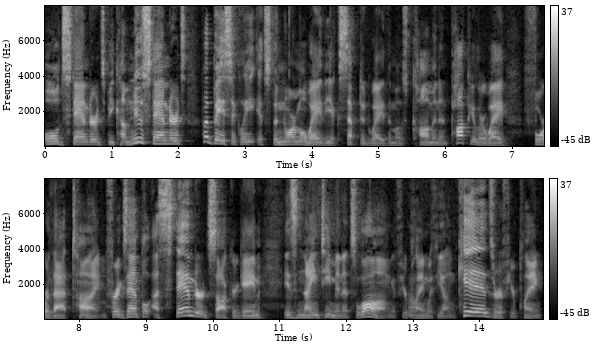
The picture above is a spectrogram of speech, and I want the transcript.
old standards become new standards, but basically it's the normal way, the accepted way, the most common and popular way for that time. For example, a standard soccer game is 90 minutes long. If you're hmm. playing with young kids or if you're playing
